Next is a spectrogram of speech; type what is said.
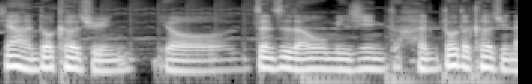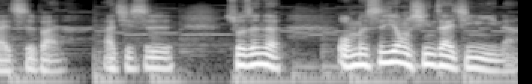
现在很多客群有政治人物、明星，很多的客群来吃饭。那其实说真的，我们是用心在经营啊，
